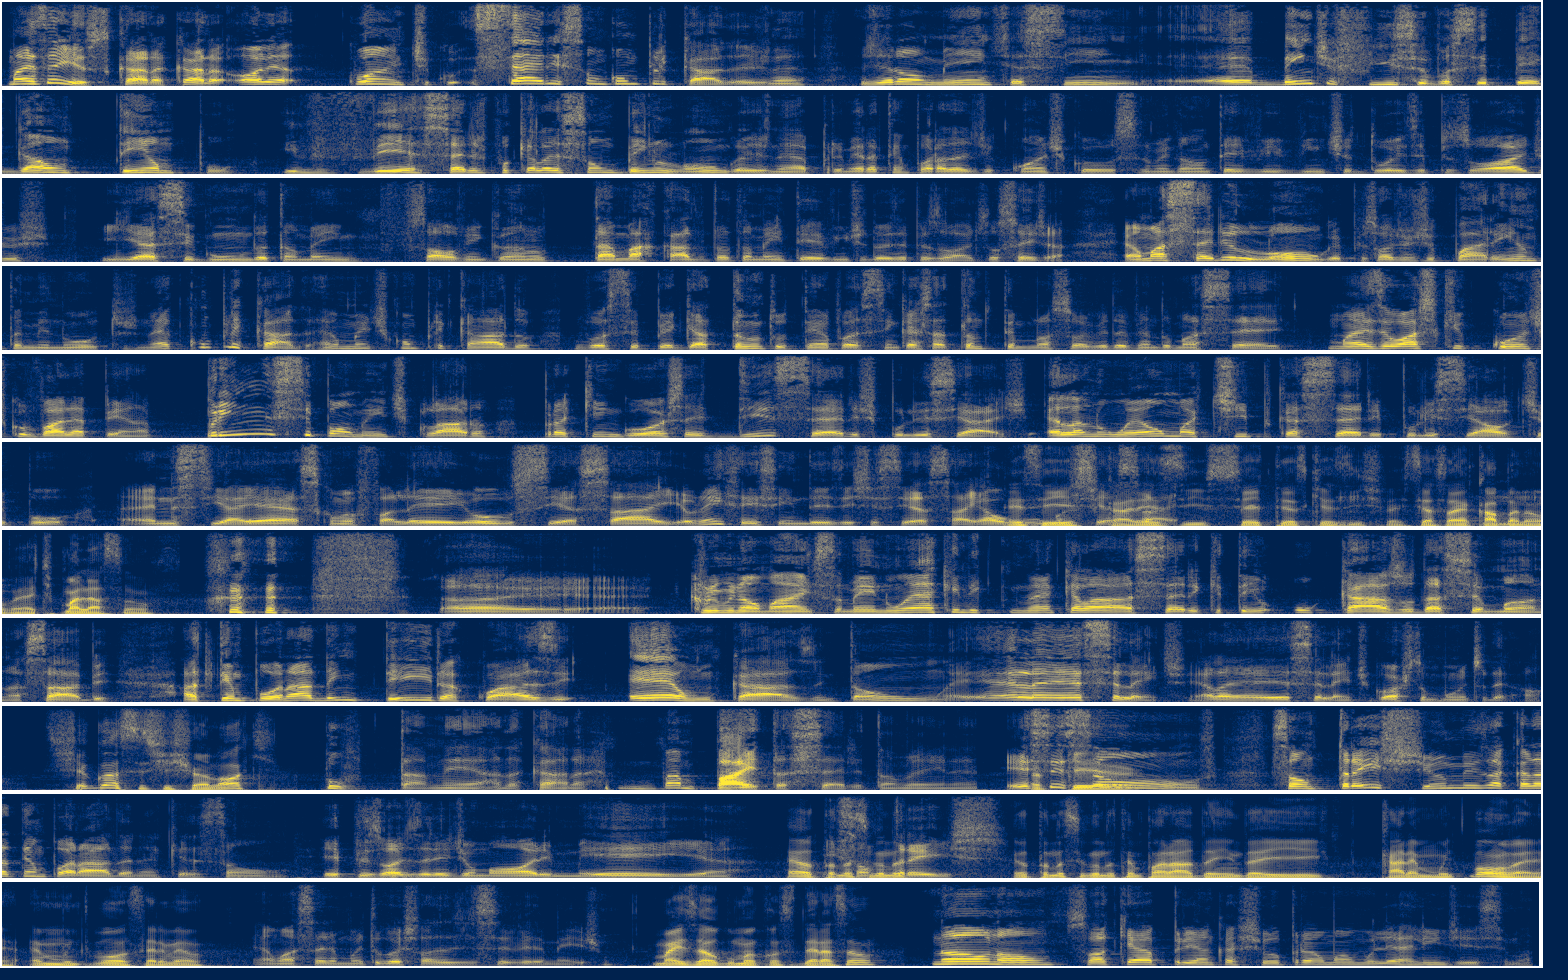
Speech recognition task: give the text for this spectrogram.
Mas é isso, cara. Cara, olha, Quântico, séries são complicadas, né? Geralmente, assim, é bem difícil você pegar um tempo e ver séries porque elas são bem longas, né? A primeira temporada de Quântico, se não me engano, teve 22 episódios. E a segunda também, salvo engano, tá marcado para também ter 22 episódios. Ou seja, é uma série longa, episódios de 40 minutos, né? É complicado, realmente complicado você pegar tanto tempo assim, gastar tanto tempo na sua vida vendo uma série. Mas eu acho que Quântico vale a pena. Principalmente, claro, para quem gosta de séries policiais. Ela não é uma típica série policial tipo NCIS, como eu falei, ou CSI. Eu nem sei se ainda existe CSI. Alguma existe, CSI. cara, existe. Certeza que existe, velho. Essa acaba não, velho. É tipo malhação. Ah, é, Criminal Minds também não é aquele não é aquela série que tem o caso da semana, sabe? A temporada inteira quase é um caso. Então, ela é excelente. Ela é excelente. Gosto muito dela. Chegou a assistir Sherlock? Puta merda, cara. Uma baita série também, né? Esses porque- são são três filmes a cada temporada, né? Que são episódios ali de uma hora e meia. É, eu tô na são segunda. três. Eu tô na segunda temporada ainda e, cara, é muito bom, velho. É muito bom, sério mesmo. É uma série muito gostosa de se ver mesmo. Mais alguma consideração? Não, não. Só que a Priyanka Chopra é uma mulher lindíssima.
